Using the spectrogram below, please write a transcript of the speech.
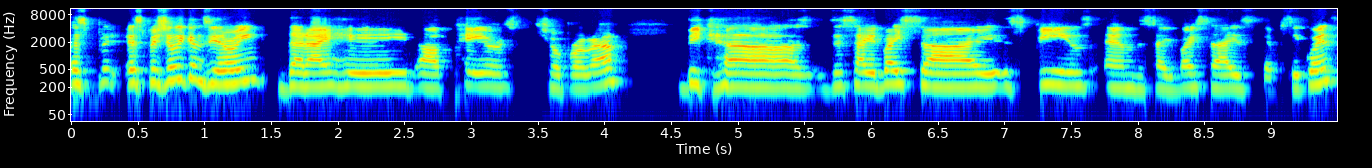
Espe- especially considering that I hate uh, pairs show program because the side by side spins and the side by side step sequence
